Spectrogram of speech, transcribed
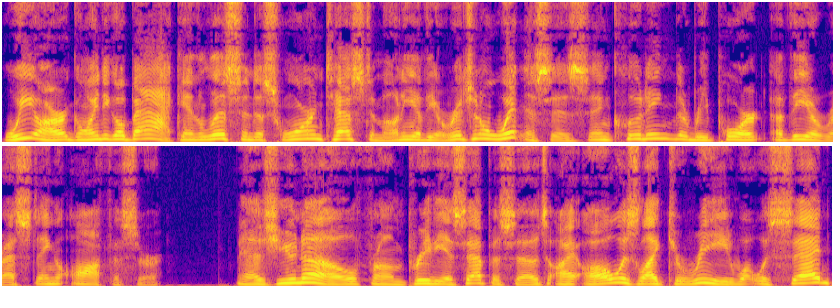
we are going to go back and listen to sworn testimony of the original witnesses, including the report of the arresting officer. As you know from previous episodes, I always like to read what was said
